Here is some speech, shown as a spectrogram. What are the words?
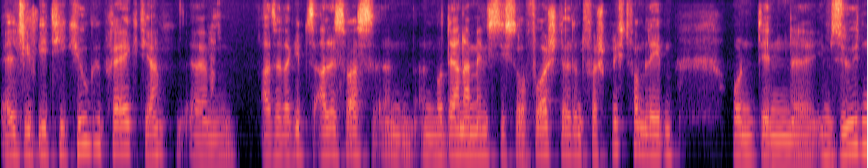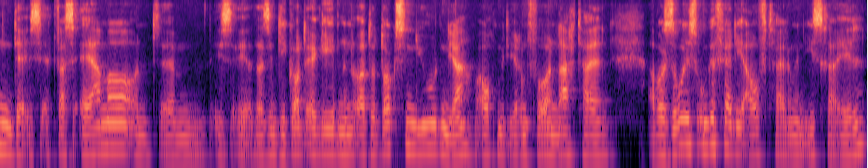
LGBTQ geprägt. Ja? Ähm, also da gibt es alles, was ein, ein, moderner Mensch sich so vorstellt und verspricht vom Leben. Und in, äh, im Süden, der ist etwas ärmer und ähm, ist, da sind die gottergebenen orthodoxen Juden, ja, auch mit ihren Vor- und Nachteilen. Aber so ist ungefähr die Aufteilung in Israel.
